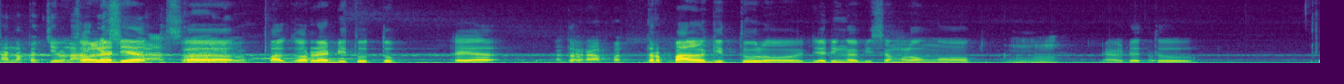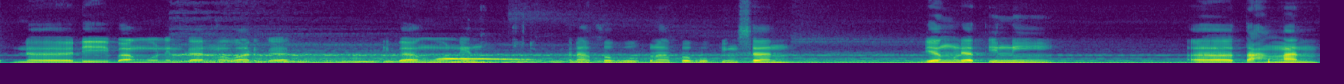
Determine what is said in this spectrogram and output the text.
anak kecil nangis Soalnya dia biasa eh, gitu. pagarnya ditutup kayak agak rapat. terpal gitu loh, jadi nggak bisa ngelongok. Hmm. Nah udah tuh Nah, dibangunin kan sama warga dibangunin kenapa bu kenapa bu pingsan dia ngeliat ini eh, tangan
